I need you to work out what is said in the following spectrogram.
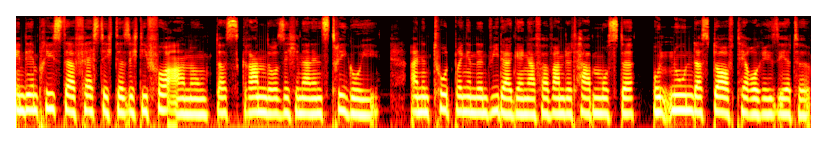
In dem Priester festigte sich die Vorahnung, dass Grando sich in einen Strigoi, einen todbringenden Wiedergänger, verwandelt haben musste und nun das Dorf terrorisierte.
